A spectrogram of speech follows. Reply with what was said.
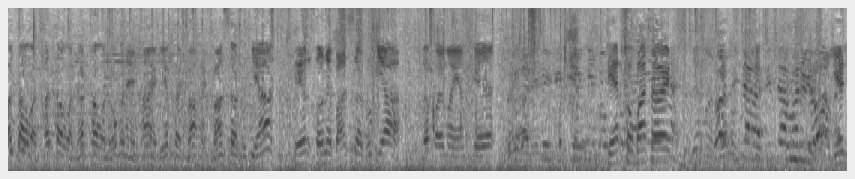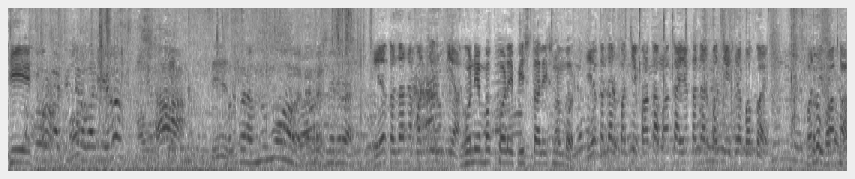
સત્તાવન સત્તાવન અઠાવન ઓગણીસ સાઠ એકસઠ બાસઠ બાસઠ રૂપિયા. તેરસો ને બાસઠ રૂપિયા. લખો એમાં એમ કે તેરસો બાસઠ. કેજી. એક હજાર ને પચીસ રૂપિયા. જૂની મગફળી પિસ્તાલીસ નંબર. એક હજાર પચીસ પાકા પાકા એક હજાર પચીસ છે બબ્બાઈ. પચીસ પાકા.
